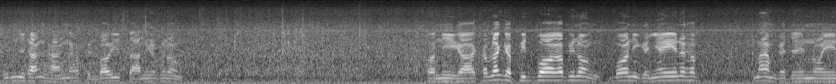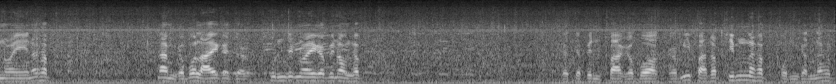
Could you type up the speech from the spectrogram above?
คุ้มยู่ทางหางนะครับ เป็นเบาอีสานครับพี่น้อง ตอนนี้ก็กำลังจะปิดบ่อครับพี่น้องบ่อนี่ก็ใหญ่นะครับน้ำก็จะหน่อยหน่อยๆนะครับน้ำก็บ่หลายก็จะคุ้นจักหน่อยครับพี่น้องครับ ก็จะเป็นปลากระบอกกับมีปลาทับทิมนะครับปนกันนะครับ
